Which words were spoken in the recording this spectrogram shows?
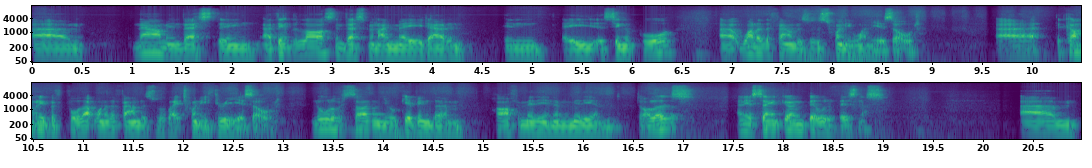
Um, now I'm investing. I think the last investment I made out in in Singapore. Uh, one of the founders was 21 years old. Uh, the company before that, one of the founders was like 23 years old. And all of a sudden, you're giving them half a million, a million dollars, and you're saying, go and build a business. Um,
